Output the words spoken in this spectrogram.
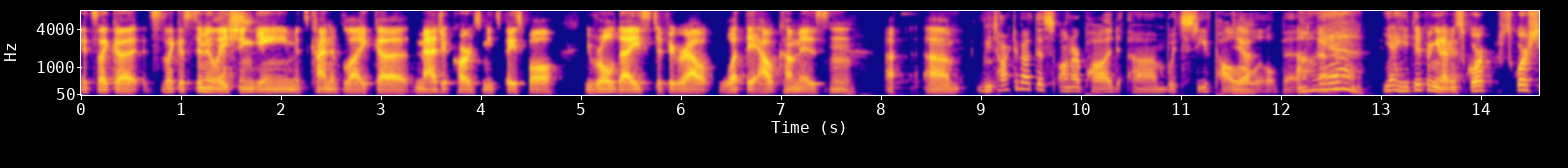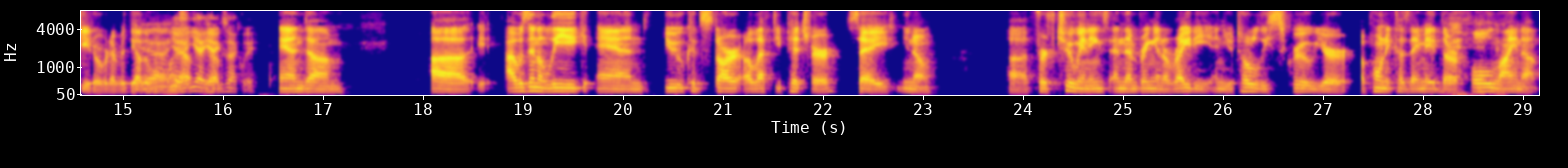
It's like a it's like a simulation Yes. game. It's kind of like uh, Magic cards meets baseball. You roll dice to figure out what the outcome is. Mm. Uh, um, we talked about this on our pod um, with steve paulo Yeah. a little bit oh Uh, yeah, yeah, he did bring it up yeah. in score score sheet or whatever the other Yeah, one was. yeah Yep, yeah yeah exactly and um uh i was in a league and you could start a lefty pitcher say you know uh, for two innings and then bring in a righty and you totally screw your opponent because they made their whole lineup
